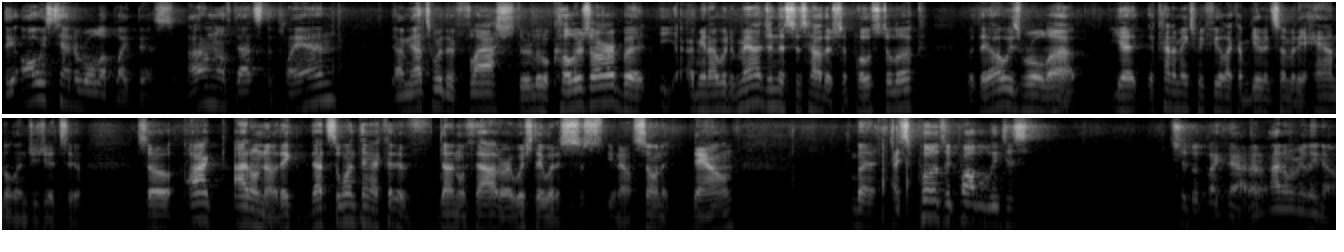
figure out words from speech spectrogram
they always tend to roll up like this. I don't know if that's the plan I mean, that's where their flash, their little colors are, but I mean, I would imagine this is how they're supposed to look, but they always roll up. Yet it kind of makes me feel like I'm giving somebody a handle in jiu-jitsu. So I, I don't know. They, that's the one thing I could have done without, or I wish they would have, you know, sewn it down. But I suppose it probably just should look like that. I don't, I don't really know.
